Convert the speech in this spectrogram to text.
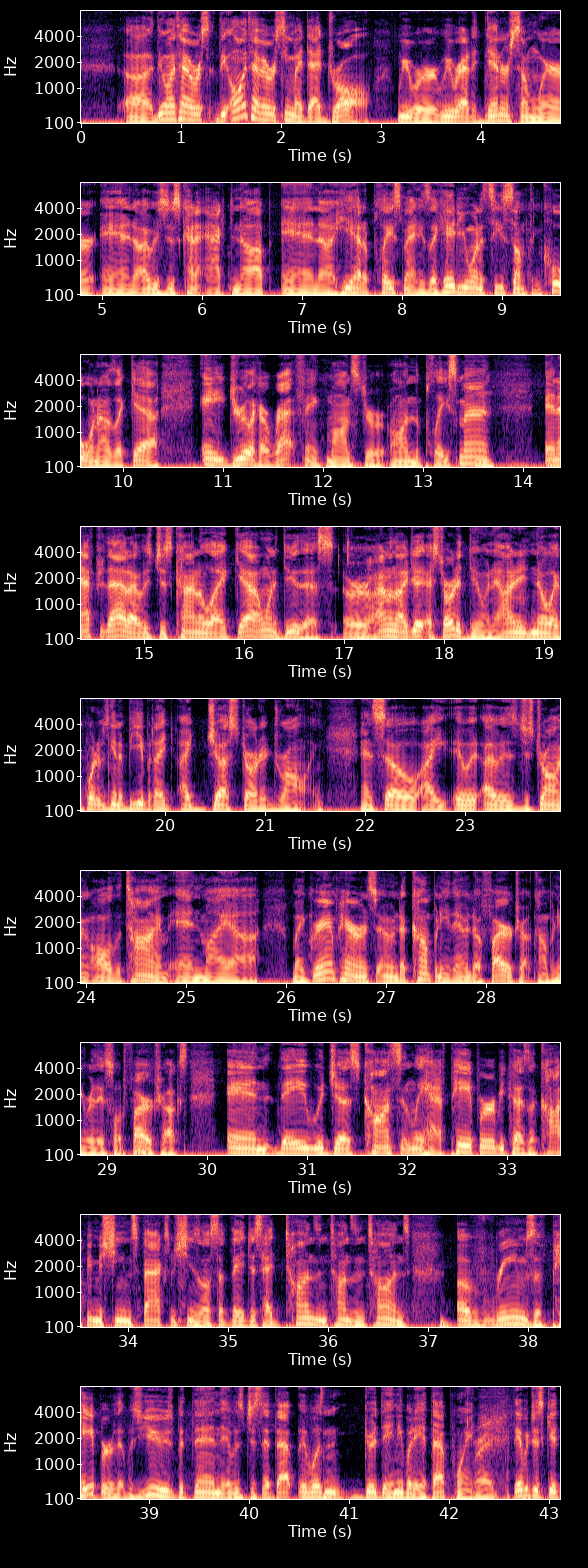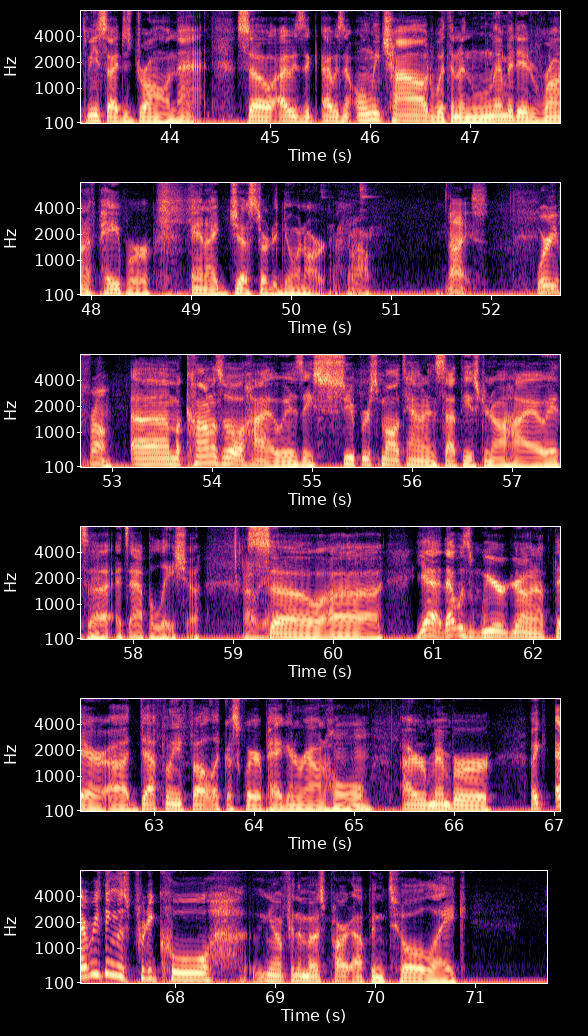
uh, the only time I ever, the only time I ever seen my dad draw, we were we were at a dinner somewhere, and I was just kind of acting up, and uh, he had a placemat, and he's like, "Hey, do you want to see something cool?" And I was like, "Yeah," and he drew like a rat fink monster on the placemat. And after that, I was just kind of like, yeah, I want to do this. Or I don't know. I, ju- I started doing it. I didn't know like what it was going to be, but I, I just started drawing. And so I it, I was just drawing all the time. And my uh, my grandparents owned a company. They owned a fire truck company where they sold fire hmm. trucks. And they would just constantly have paper because of copy machines, fax machines, all that stuff. They just had tons and tons and tons of reams of paper that was used. But then it was just at that, it wasn't good to anybody at that point Right. they would just get to me so i just draw on that so i was a, i was an only child with an unlimited run of paper and i just started doing art Wow. Nice. Where are you from? uh, mcconnelsville ohio is a super small town in southeastern ohio. It's uh, it's appalachia. Yeah. so uh, yeah that was weird growing up there. Uh, definitely felt like a square peg in a round hole. I remember like everything was pretty cool you know for the most part up until like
